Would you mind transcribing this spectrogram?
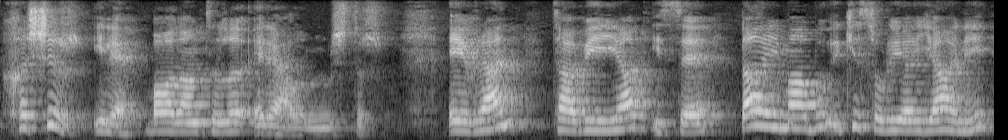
haşır ile bağlantılı ele alınmıştır. Evren, tabiiyat ise daima bu iki soruya yani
